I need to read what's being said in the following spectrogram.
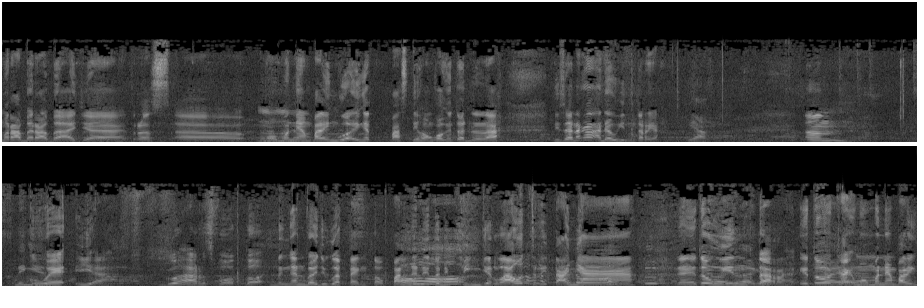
meraba-raba aja. Terus eh, momen yang paling gue inget pas di Hong Kong itu adalah di sana kan ada winter ya. Ya. Dingin. gue iya gue harus foto dengan baju gue tank topan dan Oh. itu di pinggir laut ceritanya dan itu Gila, gila, winter gila. itu Iya, iya, kayak iya. momen yang paling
